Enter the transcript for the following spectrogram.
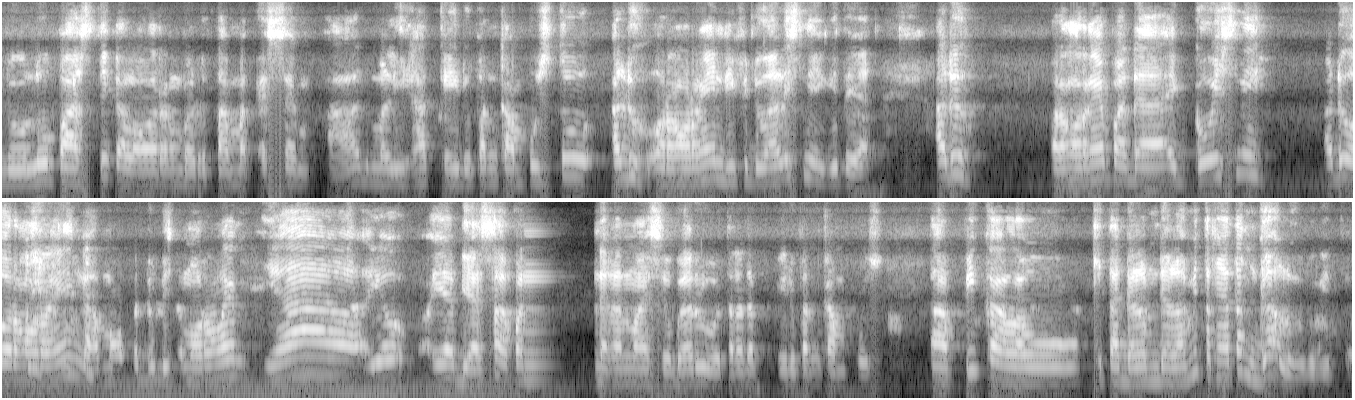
Dulu pasti kalau orang baru tamat SMA melihat kehidupan kampus tuh aduh orang-orangnya individualis nih gitu ya. Aduh orang-orangnya pada egois nih. Aduh orang-orangnya nggak mau peduli sama orang lain. Ya yo ya biasa pandangan mahasiswa baru terhadap kehidupan kampus tapi kalau kita dalam-dalami ternyata enggak loh begitu.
